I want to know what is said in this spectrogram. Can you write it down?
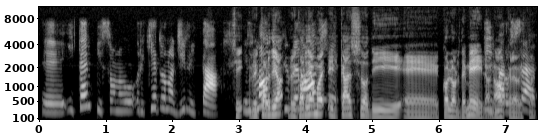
eh, i tempi sono, richiedono agilità. Sì, ricordia- ricordiamo il caso di eh, Collor de Melo, no? Credo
